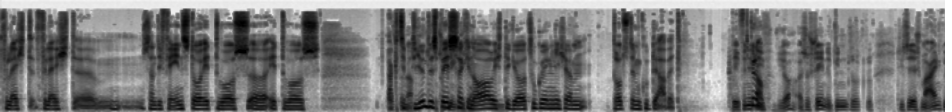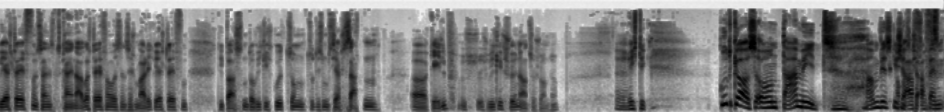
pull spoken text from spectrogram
Vielleicht, vielleicht ähm, sind die Fans da etwas, äh, etwas akzeptieren das besser, genau, richtig, ja, zugänglicher. Trotzdem gute Arbeit. Definitiv, ja, also schön. Ich bin so, diese schmalen Querstreifen sind keine Nadelstreifen, aber es sind sehr schmale Querstreifen, die passen da wirklich gut zum, zu diesem sehr satten äh, Gelb. Ist, ist wirklich schön anzuschauen. Ja. Äh, richtig. Gut, Klaus, und damit haben wir es geschafft. geschafft. Beim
